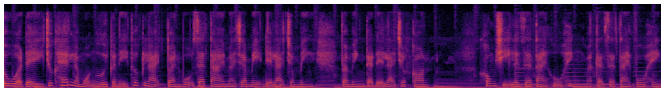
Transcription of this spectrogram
tu ở đây, trước hết là mỗi người cần ý thức lại toàn bộ gia tài mà cha mẹ để lại cho mình và mình đã để lại cho con. Không chỉ là gia tài hữu hình mà cả gia tài vô hình.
